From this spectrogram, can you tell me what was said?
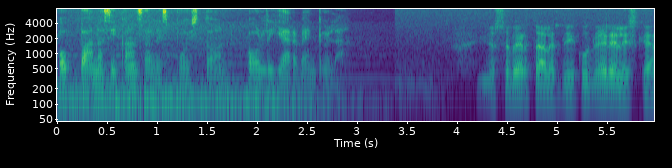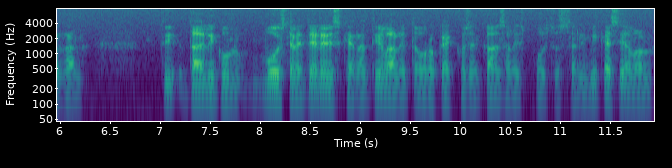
Oppaanasi kansallispuistoon Olli Järvenkylä. Jos sä vertailet niin kuin edelliskerran tai niin kun muistelet edelliskerran tilannetta Uro Kekkosen kansallispuistossa, niin mikä siellä on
